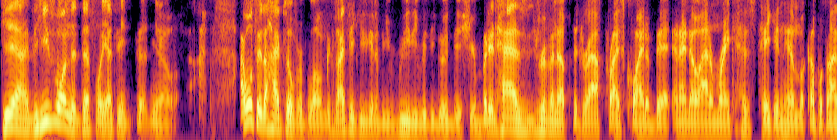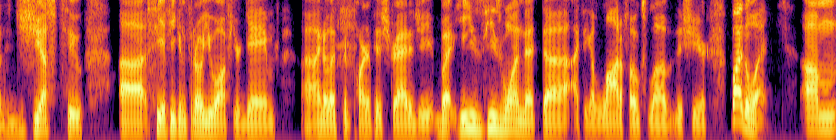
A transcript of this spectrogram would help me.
Yeah, he's one that definitely I think that you know I won't say the hype's overblown because I think he's going to be really, really good this year, but it has driven up the draft price quite a bit. And I know Adam Rank has taken him a couple times just to uh, see if he can throw you off your game. Uh, I know that's been part of his strategy, but he's he's one that uh, I think a lot of folks love this year. By the way, um,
